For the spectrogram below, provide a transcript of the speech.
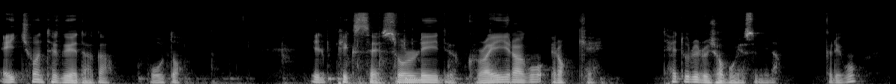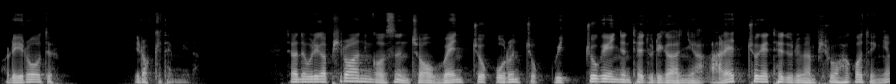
h1 태그에다가 border 1픽셀 solid gray라고 이렇게 테두리를 줘보겠습니다. 그리고 reload 이렇게 됩니다 자, 근데 우리가 필요한 것은 저 왼쪽, 오른쪽, 위쪽에 있는 테두리가 아니라 아래쪽의 테두리만 필요하거든요.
